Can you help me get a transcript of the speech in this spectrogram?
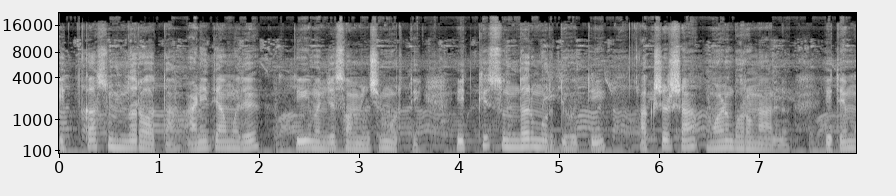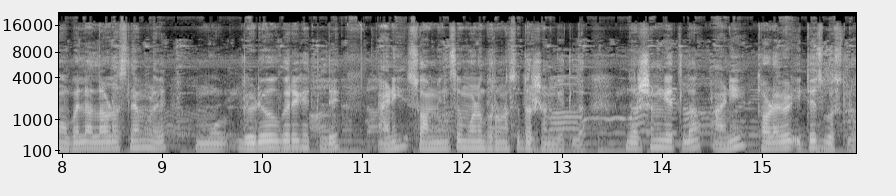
इतका सुंदर होता आणि त्यामध्ये ती म्हणजे स्वामींची मूर्ती. इतकी सुंदर मूर्ती होती. अक्षरशः मन भरून आलं. इथे मोबाईल अलाउड असल्यामुळे मो व्हिडिओ वगैरे घेतले आणि स्वामींचं मन भरून असं दर्शन घेतलं. दर्शन घेतलं आणि थोडा वेळ इथेच बसलो.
